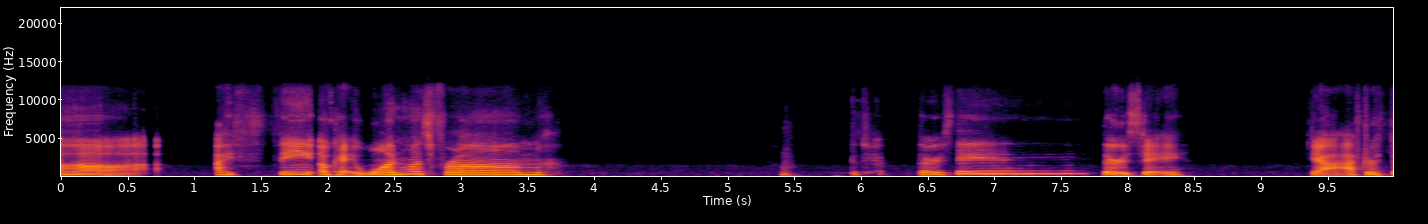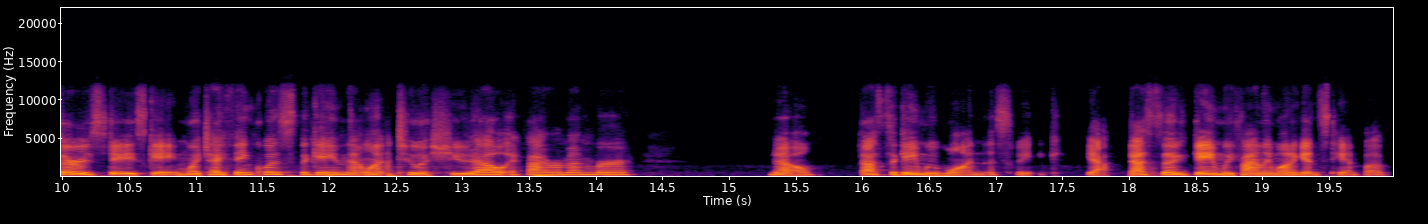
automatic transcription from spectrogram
Uh, I think okay, one was from Thursday. Thursday. Yeah, after Thursday's game, which I think was the game that went to a shootout, if I remember. No, that's the game we won this week yeah, that's the game we finally won against Tampa.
